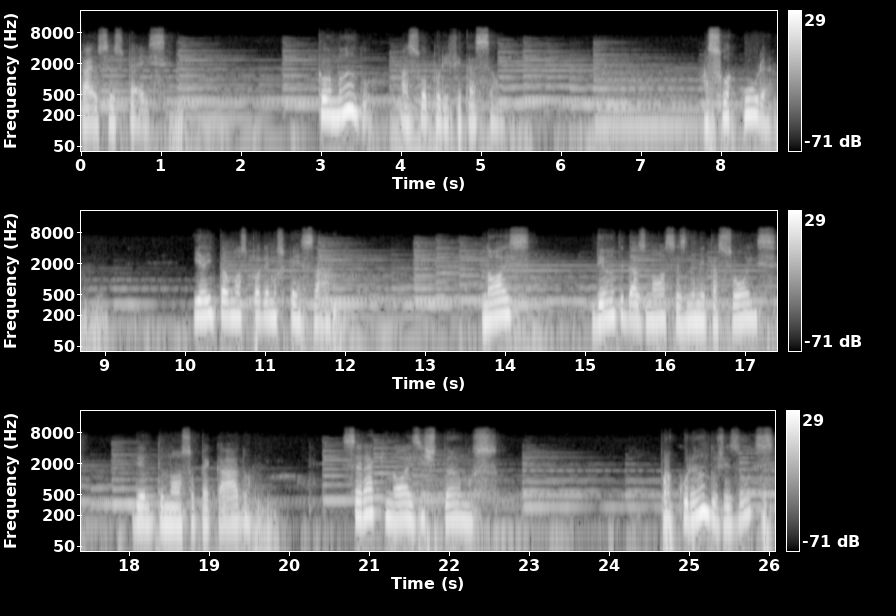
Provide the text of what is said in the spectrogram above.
cai aos seus pés, clamando a sua purificação, a sua cura. E aí então nós podemos pensar, nós, diante das nossas limitações, diante do nosso pecado, será que nós estamos procurando Jesus?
